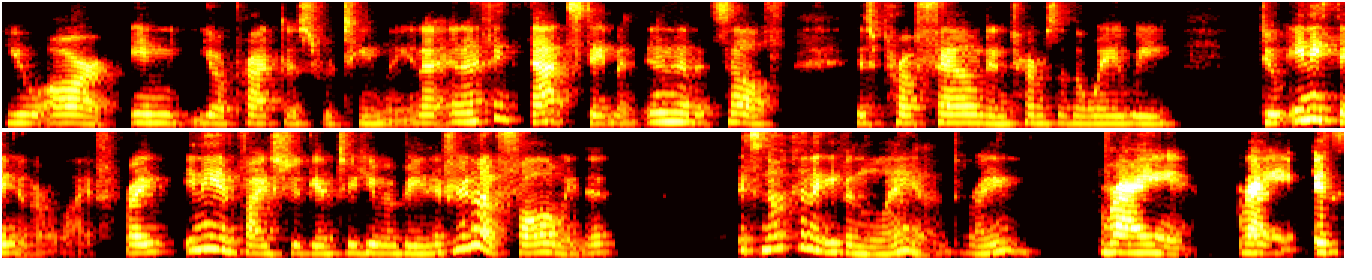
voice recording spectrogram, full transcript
you are in your practice routinely and I, and I think that statement in and of itself is profound in terms of the way we do anything in our life, right? Any advice you give to a human being, if you're not following it, it's not going to even land, right? Right, right. It's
